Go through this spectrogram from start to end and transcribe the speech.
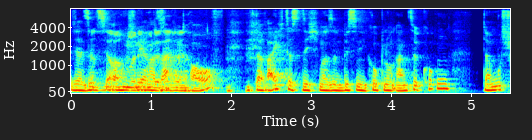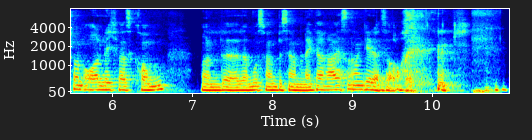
Da sitzt ja auch ein schwerer Sack drauf. Da reicht es nicht, mal so ein bisschen die Kupplung anzugucken. Da muss schon ordentlich was kommen. Und äh, da muss man ein bisschen am Lenker reißen, dann geht das auch.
